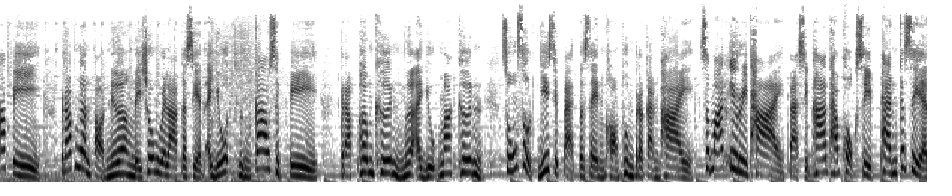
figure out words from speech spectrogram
5 ปี รับเงินต่อเนื่องในช่วงเวลาเกษียณอายุถึง 90 ปีรับเพิ่มขึ้นเมื่ออายุมากขึ้น สูงสุด 28%ของทุนประกันภัย Smart e r e t i r e 85ทับ60 แผนเกษียณ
